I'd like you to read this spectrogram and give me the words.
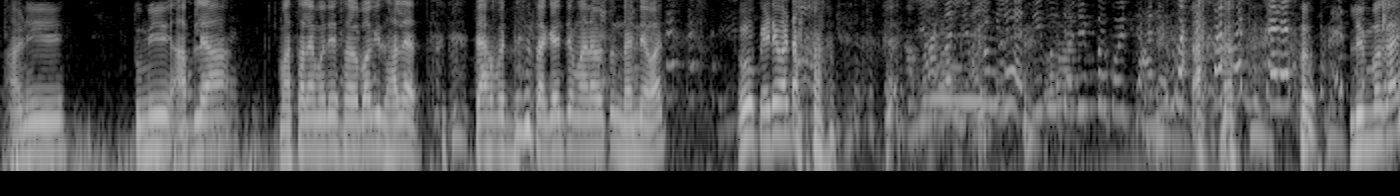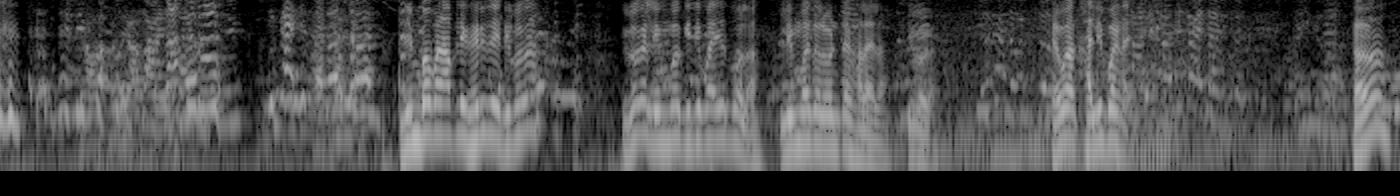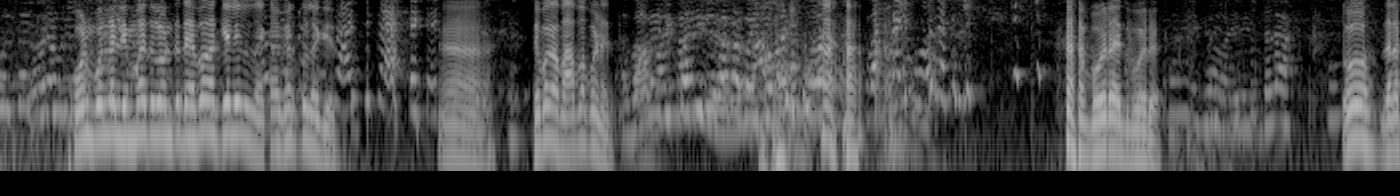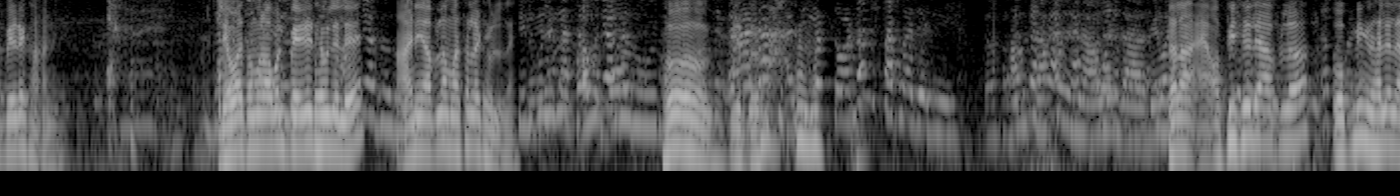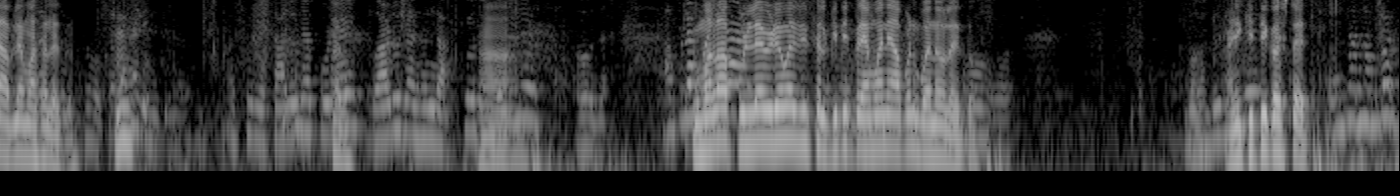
आणि तुम्ही आपल्या मसाल्यामध्ये सहभागी झाल्यात त्याबद्दल सगळ्यांच्या मनापासून धन्यवाद. ओ पेढे वाटा. लिंब काय? लिंब पण आपली घरीच आहे ती बघा. ती बघा लिंब किती पाहिजेत बोला. लिंबाचं लोणचं घालायला ती बघा. हे बघा खाली पण आहे. हो? कोण बोललं लिंबाचं लोणचं ते हे बघा केलेलं आहे का करतो लगेच? हा. ते बघा बाबा पण आहेत. बोर आहेत बोर. ओ जरा पेढे खा आणि. देवासमोर आपण पेढे ठेवलेले आणि आपला मसाला ठेवलेला आहे. हो हो येतो. चला ऑफिशियली आपलं ओपनिंग झालेलं आहे आपल्या मसाल्याचं. चालू द्या पुढे वाढू द्या धंदा. हा. तुम्हाला पुढल्या व्हिडिओमध्ये दिसेल किती प्रेमाने आपण बनवलाय तो. आणि किती कष्ट आहेत.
